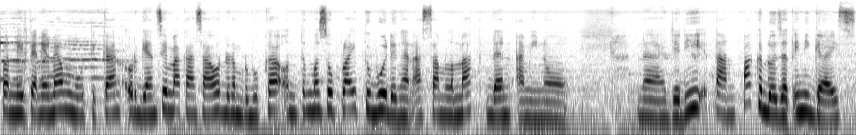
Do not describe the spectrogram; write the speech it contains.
Penelitian ilmiah membuktikan urgensi makan sahur dan berbuka untuk mensuplai tubuh dengan asam lemak dan amino. Nah, jadi tanpa kedua zat ini guys,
